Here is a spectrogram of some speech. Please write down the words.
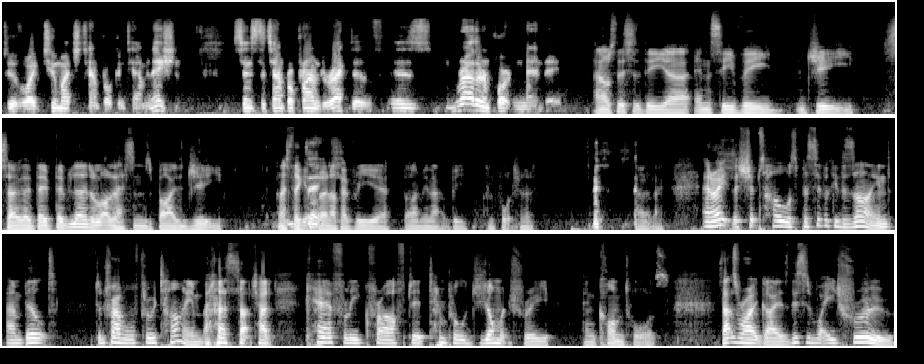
to avoid too much temporal contamination, since the Temporal Prime Directive is a rather important mandate. And also, this is the uh, NCVG, so they- they've they've learned a lot of lessons by the G, unless they get blown up every year. But I mean, that would be unfortunate. I don't know. Anyway, the ship's hull was specifically designed and built to travel through time, and as such had carefully crafted temporal geometry and contours. So that's right, guys. This is what a true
